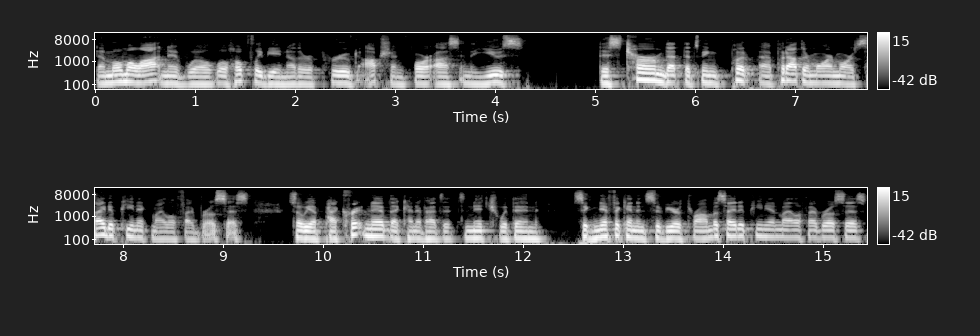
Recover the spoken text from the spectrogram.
that momelotinib will will hopefully be another approved option for us in the use this term that that's being put uh, put out there more and more cytopenic myelofibrosis so we have pacritinib that kind of has its niche within significant and severe thrombocytopenia and myelofibrosis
